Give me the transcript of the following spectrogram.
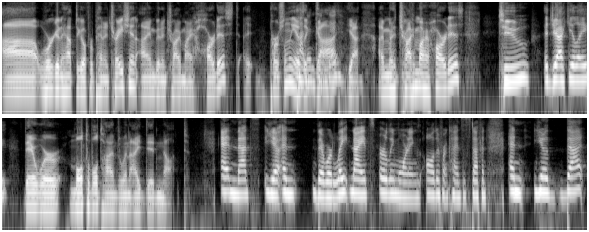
uh, we're going to have to go for penetration. I'm going to try my hardest uh, personally as Pun a guy. Yeah. I'm going to try my hardest to ejaculate. There were multiple times when I did not. and that's yeah and there were late nights early mornings all different kinds of stuff and and you know that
